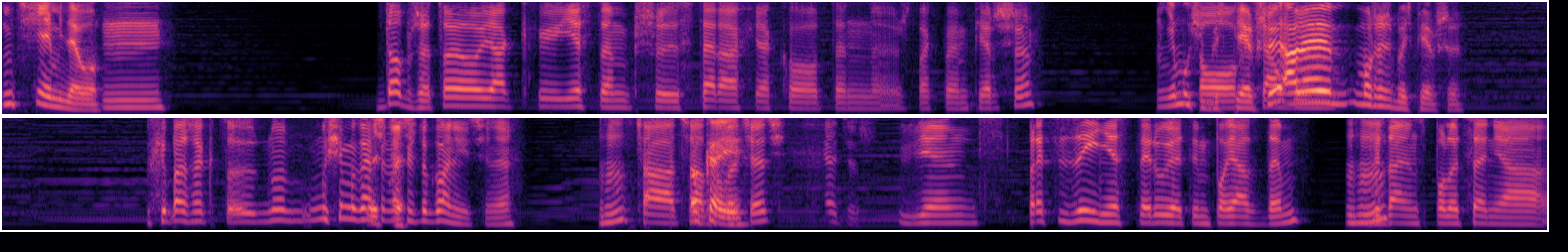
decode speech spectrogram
Nic się nie minęło. mm, dobrze, to jak jestem przy sterach jako ten, że tak powiem, pierwszy, Nie musisz To być pierwszy, chciałbym- ale możesz być pierwszy. chyba, że kto, no musimy go jakoś dogonić, nie? Mhm. Trzeba, trzeba Okej. dolecieć, Jedziesz. więc precyzyjnie steruję tym pojazdem, Mhm. wydając polecenia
